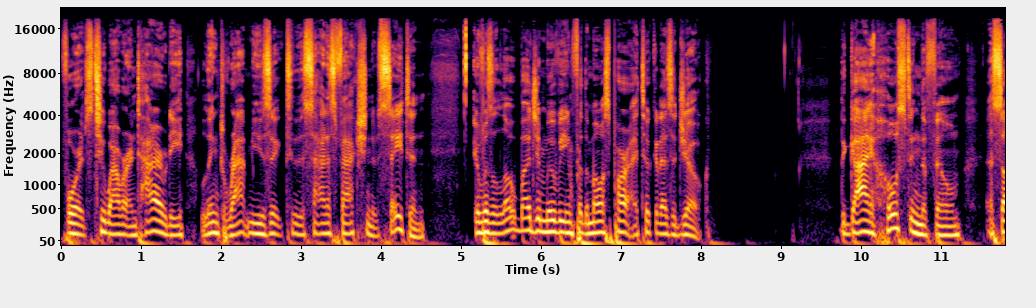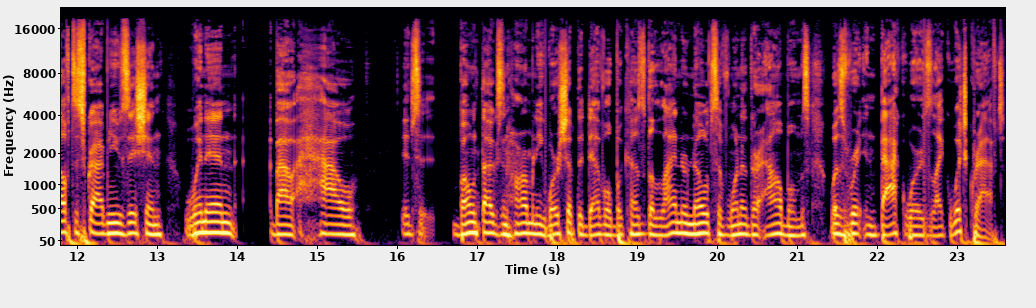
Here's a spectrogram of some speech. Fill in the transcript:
for its two hour entirety, linked rap music to the satisfaction of Satan. It was a low budget movie, and for the most part, I took it as a joke. The guy hosting the film, a self described musician, went in about how it's Bone Thugs-n-Harmony worship the devil because the liner notes of one of their albums was written backwards like witchcraft.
